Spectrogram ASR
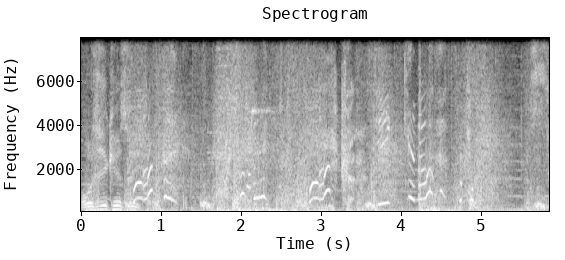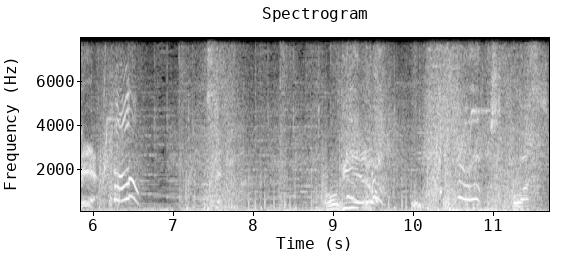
おじけづいた。いいから。いっけなせや。怯えろ。壊す。し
